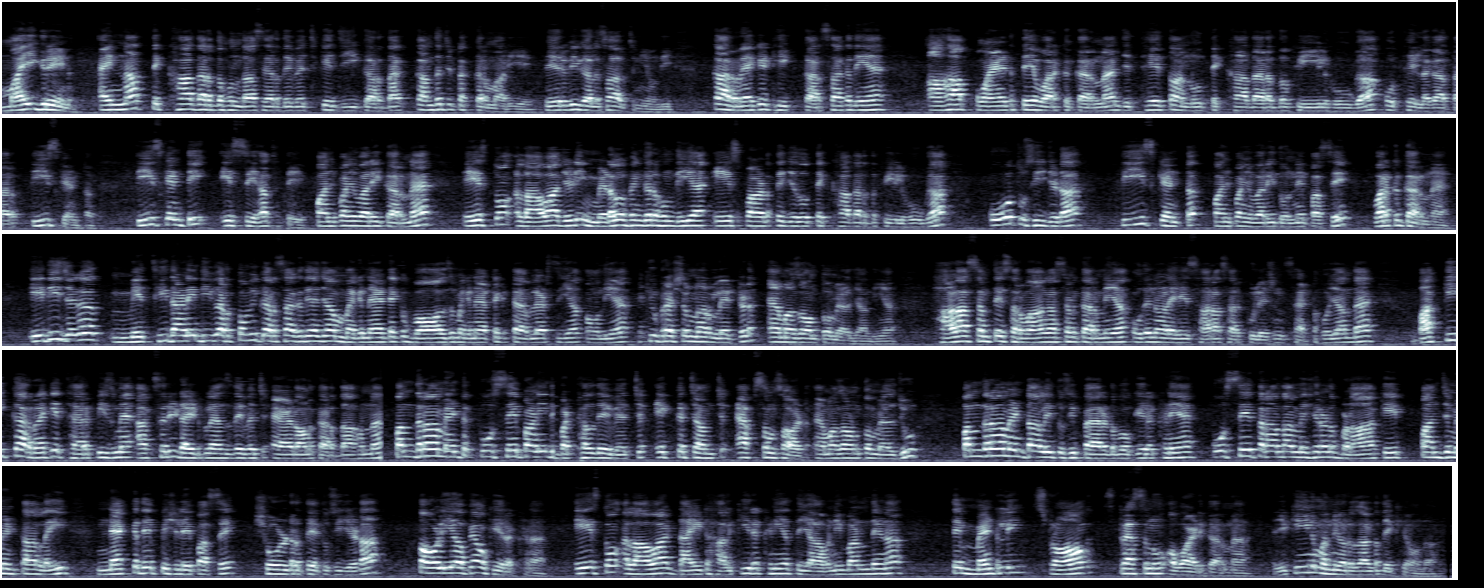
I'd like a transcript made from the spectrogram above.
Migraine ਇੰਨਾ ਤਿੱਖਾ ਦਰਦ ਹੁੰਦਾ ਸਿਰ ਦੇ ਵਿੱਚ ਕਿ ਜੀ ਕਰਦਾ ਕੰਧ 'ਚ ਟੱਕਰ ਮਾਰੀਏ, ਫੇਰ ਵੀ ਗੱਲ ਹਿਸਾਬ 'ਚ ਨਹੀਂ ਆਉਂਦੀ। ਘਰ ਰਹਿ ਕੇ ਠੀਕ ਕਰ ਸਕਦੇ ਆ। ਆਹ ਪੁਆਇੰਟ ਤੇ ਵਰਕ ਕਰਨਾ ਜਿੱਥੇ ਤੁਹਾਨੂੰ ਤਿੱਖਾ ਦਰਦ ਫੀਲ ਹੋਊਗਾ, ਉੱਥੇ ਲਗਾਤਾਰ 30 ਸਕਿੰਟ 30 ਸਕਿੰਟ ਹੀ ਇਸੇ ਹੱਥ ਤੇ। ਪੰਜ ਪੰਜ ਵਾਰੀ ਕਰਨਾ। ਇਸ ਤੋਂ ਇਲਾਵਾ ਜਿਹੜੀ ਮਿਡਲ ਫਿੰਗਰ ਹੁੰਦੀ ਆ, ਇਸ ਪਾਰਟ ਤੇ ਜਦੋਂ ਤਿੱਖਾ ਦਰਦ ਫੀਲ ਹੋਊਗਾ, ਉਹ ਤੁਸੀਂ ਜਿਹੜਾ 30 ਸਕਿੰਟ ਪੰਜ ਪੰਜ ਵਾਰੀ ਦੋਨੇ ਪਾਸੇ ਵਰਕ ਕਰਨਾ। ਹੈ ਇਹਦੀ ਜਗ੍ਹਾ ਮੇਥੀ ਦਾਣੇ ਦੀ ਵਰਤੋਂ ਵੀ ਕਰ ਸਕਦੇ ਆ ਜਾਂ ਮੈਗਨੈਟਿਕ ਬਾਲਸ ਮੈਗਨੈਟਿਕ ਟੈਬਲੇਟਸ ਦੀਆਂ ਆਉਂਦੀਆਂ ਐਕਿਊਪ੍ਰੈਸ਼ਰ ਨਾਲ ਰਿਲੇਟਡ Amazon ਤੋਂ ਮਿਲ ਜਾਂਦੀਆਂ। ਹਲ ਆਸਨ ਤੇ ਸਰਵਾਂਗ ਆਸਨ ਕਰਨੇ ਆ, ਉਹਦੇ ਨਾਲ ਇਹ ਸਾਰਾ ਸਰਕੂਲੇਸ਼ਨ ਸੈੱਟ ਹੋ ਜਾਂਦਾ ਹੈ। ਬਾਕੀ ਘਰ ਰਹਿ ਕੇ ਥੈਰੇਪੀਜ਼ ਮੈਂ ਅਕਸਰ ਹੀ ਡਾਈਟ ਪਲਾਨਸ ਦੇ ਵਿੱਚ ਐਡ ਆਨ ਕਰਦਾ ਹੁੰਨਾ 15 ਮਿੰਟ ਕੋਸੇ ਪਾਣੀ ਦੇ ਬੱਠਲ ਦੇ ਵਿੱਚ ਇੱਕ ਚਮਚ ਐਪਸਮ ਸਾਲਟ Amazon ਤੋਂ ਮਿਲ ਜੂ। 15 ਮਿੰਟਾਂ ਲਈ ਤੁਸੀਂ ਪੈਰ ਡਬੋ ਕੇ ਰੱਖਣੇ ਆ। ਉਸੇ ਤਰ੍ਹਾਂ ਦਾ ਮਿਸ਼ਰਣ ਬਣਾ ਕੇ 5 ਮਿੰਟਾਂ ਲਈ ਨੈਕ ਦੇ ਪਿਛਲੇ ਪਾਸੇ ਸ਼ੋਲਡਰ ਤੇ ਤੁਸੀਂ ਜਿਹੜਾ ਤੌਲੀਆ ਭਿਉਂ ਕੇ ਰੱਖਣਾ। ਇਸ ਤੋਂ ਇਲਾਵਾ ਡਾਈਟ ਹਲਕੀ ਰੱਖਣੀ ਆ, ਤੇਜ਼ਾਬ ਨਹੀਂ ਬਣ ਦੇਣਾ ਤੇ ਮੈਂਟਲੀ ਸਟਰੋਂਗ ਸਟ्रेस ਨੂੰ ਅਵੋਇਡ ਕਰਨਾ। ਯਕੀਨ ਮੰਨਿਓ ਰਿਜ਼ਲਟ ਦੇਖਿਓ ਆਉਂਦਾ।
